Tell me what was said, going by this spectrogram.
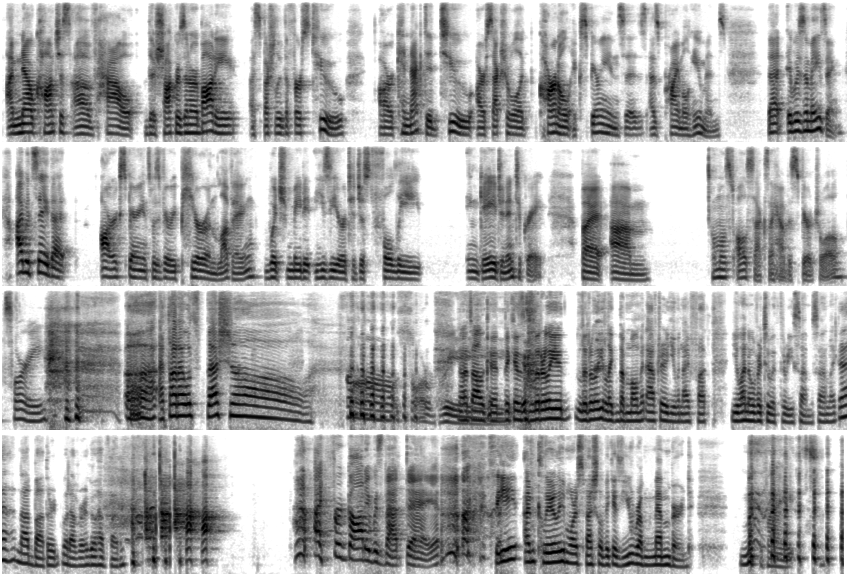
I'm now conscious of how the chakras in our body, especially the first two, are connected to our sexual carnal experiences as primal humans that it was amazing. I would say that our experience was very pure and loving which made it easier to just fully engage and integrate. But um almost all sex i have is spiritual. Sorry. Uh, i thought i was special oh, sorry. No, it's all good because literally, literally, like the moment after you and I fucked, you went over to a threesome. So I'm like, eh, not bothered. Whatever, go have fun. I forgot it was that day. See, I'm clearly more special because you remembered. right.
